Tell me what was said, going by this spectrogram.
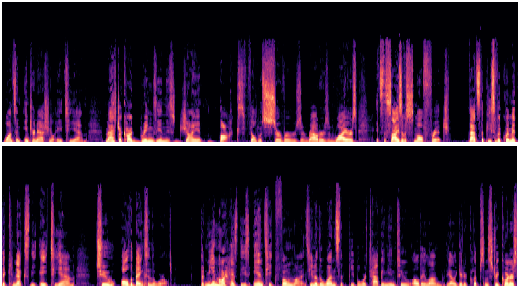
wants an international ATM, MasterCard brings in this giant box filled with servers and routers and wires. It's the size of a small fridge. That's the piece of equipment that connects the ATM to all the banks in the world. But Myanmar has these antique phone lines, you know, the ones that people were tapping into all day long with the alligator clips on street corners.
